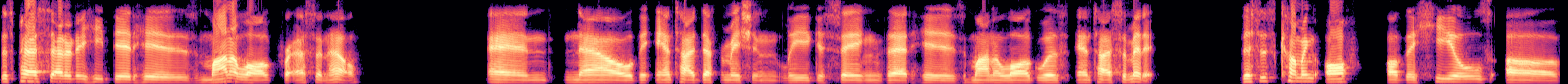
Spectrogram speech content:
This past Saturday, he did his monologue for SNL. And now the Anti Defamation League is saying that his monologue was anti Semitic. This is coming off of the heels of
